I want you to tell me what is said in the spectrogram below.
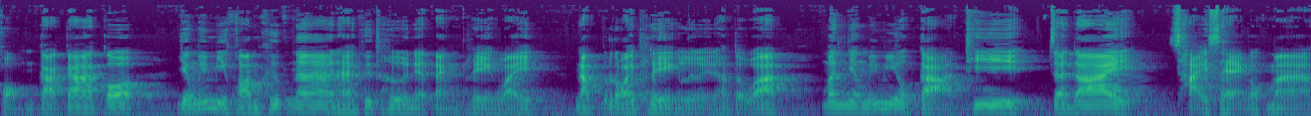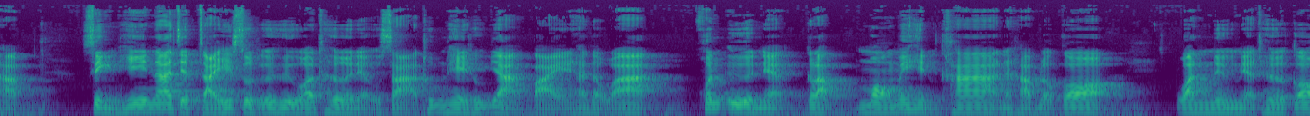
ของกาก้าก็ยังไม่มีความคืบหน้านะฮะคือเธอเนี่ยแต่งเพลงไว้นับร้อยเพลงเลยนะครับ แต่ว่ามันยังไม่มีโอกาสที่จะได้ฉายแสงออกมาครับ สิ่งที่น่าเจ็บใจที่สุดก็คือว่าเธอเนี่ยอุตส่าห์ทุ่มเททุกอย่างไปนะฮะแต่ว่าคนอื่นเนี่ยกลับมองไม่เห็นค่านะครับ แล้วก็วันหนึ่งเนี่ยเธอก็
